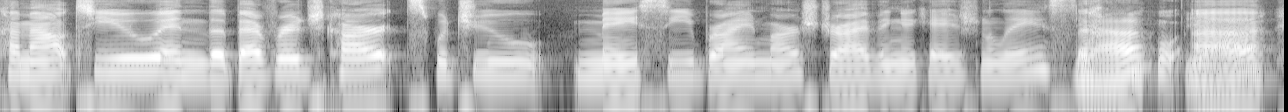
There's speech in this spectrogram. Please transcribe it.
come out to you in the beverage carts, which you may see Brian Marsh driving occasionally. So, Yeah, yeah. Uh,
